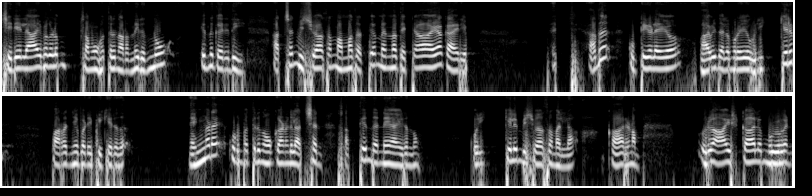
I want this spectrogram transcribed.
ശരിയല്ലായ്മകളും സമൂഹത്തിൽ നടന്നിരുന്നു എന്ന് കരുതി അച്ഛൻ വിശ്വാസം അമ്മ സത്യം എന്ന തെറ്റായ കാര്യം. അത് കുട്ടികളെയോ ഭാവി തലമുറയോ ഒരിക്കലും പറഞ്ഞു പഠിപ്പിക്കരുത്. ഞങ്ങളുടെ കുടുംബത്തിൽ നോക്കുകയാണെങ്കിൽ അച്ഛൻ സത്യം തന്നെയായിരുന്നു. ഒരിക്കലും വിശ്വാസമല്ല. കാരണം ഒരു ആയുഷ്കാലം മുഴുവൻ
